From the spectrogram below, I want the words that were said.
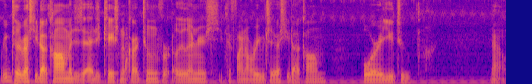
RebootToTheRescue.com is an educational cartoon for early learners. You can find it on RebootToTheRescue.com or YouTube. Now,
